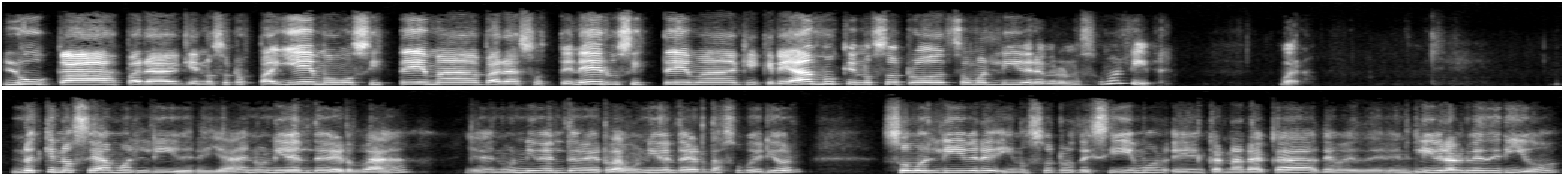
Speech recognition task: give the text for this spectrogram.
lucas para que nosotros paguemos un sistema, para sostener un sistema, que creamos que nosotros somos libres, pero no somos libres. Bueno, no es que no seamos libres, ya en un nivel de verdad, ya en un nivel de verdad, un nivel de verdad superior, somos libres y nosotros decidimos encarnar acá en libre albedrío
